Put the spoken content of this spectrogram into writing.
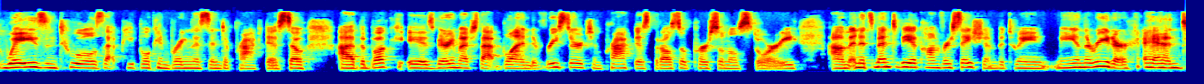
ways and tools that people can bring this into practice. So uh, the book is very much that blend of research and practice, but also personal story. Um, and it's meant to be a conversation between me and the reader. And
